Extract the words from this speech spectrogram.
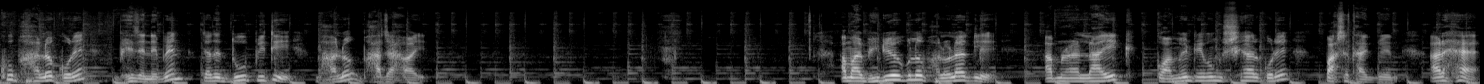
খুব ভালো করে ভেজে নেবেন যাতে দু পিটি ভালো ভাজা হয়। আমার ভিডিওগুলো ভালো লাগলে আপনারা লাইক, কমেন্ট এবং শেয়ার করে পাশে থাকবেন। আর হ্যাঁ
